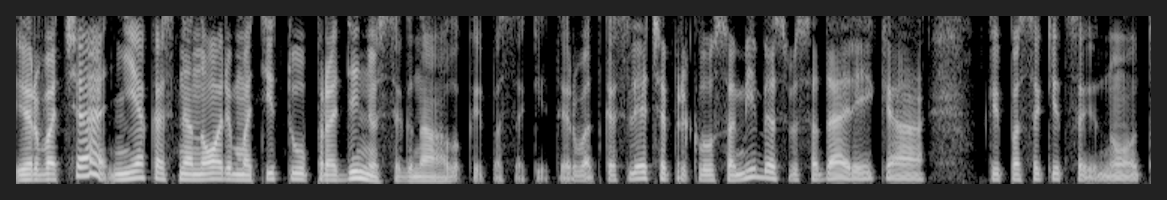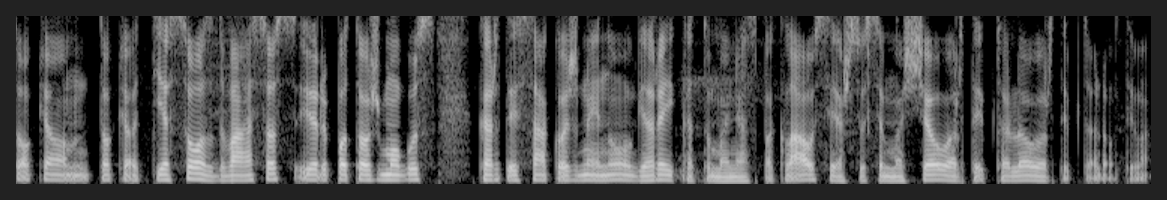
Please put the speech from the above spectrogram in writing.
Ir va čia niekas nenori matyti tų pradinių signalų, kaip pasakyti. Ir va kas liečia priklausomybės, visada reikia kaip pasakyti, nu, tokio, tokio tiesos dvasios ir po to žmogus kartais sako, žinai, nu, gerai, kad tu manęs paklausai, aš susimašiau ar taip toliau, ar taip toliau. Tai va,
